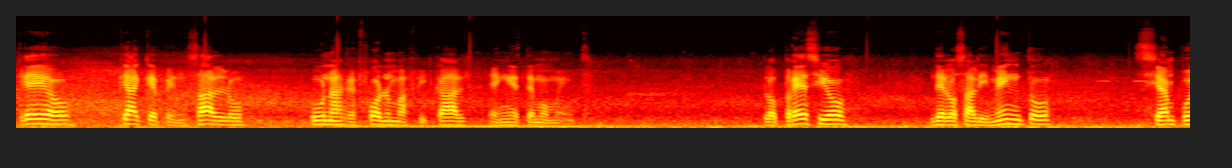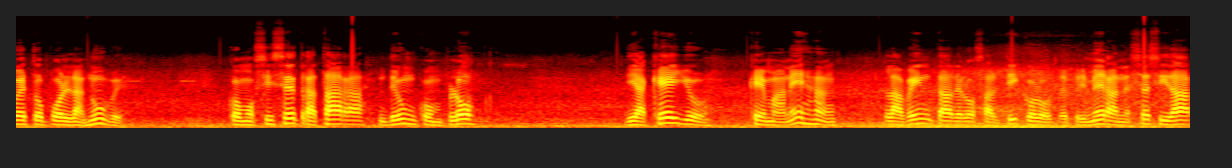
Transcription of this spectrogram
creo que hay que pensarlo una reforma fiscal en este momento. Los precios de los alimentos se han puesto por la nube, como si se tratara de un complot de aquellos que manejan la venta de los artículos de primera necesidad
